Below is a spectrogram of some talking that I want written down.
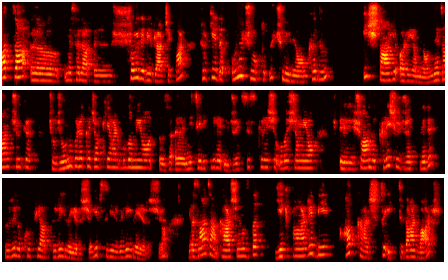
Hatta e, mesela e, şöyle bir gerçek var. Türkiye'de 13.3 milyon kadın iş dahi arayamıyor. Neden? Çünkü çocuğunu bırakacak yer bulamıyor, e, nitelikli ve ücretsiz kreşe ulaşamıyor. E, şu anda kreş ücretleri özel okul fiyatlarıyla yarışıyor. Hepsi birbiriyle yarışıyor. Ya zaten karşımızda yekpare bir hak karşıtı iktidar var.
